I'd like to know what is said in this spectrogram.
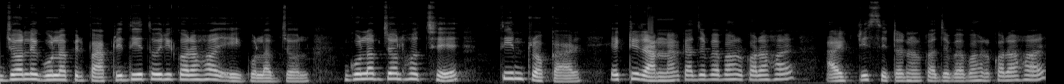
জলে গোলাপের পাপড়ি দিয়ে তৈরি করা হয় এই গোলাপ জল। গোলাপ জল হচ্ছে তিন প্রকার। একটি রান্নার কাজে ব্যবহার করা হয়, আরেকটি সেটানোর কাজে ব্যবহার করা হয়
